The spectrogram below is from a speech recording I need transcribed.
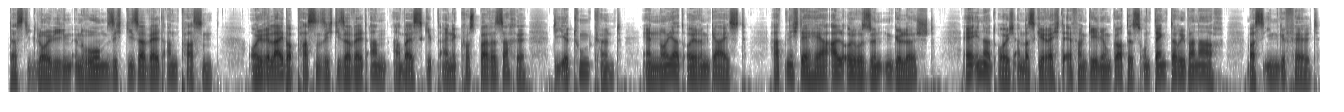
dass die Gläubigen in Rom sich dieser Welt anpassen. Eure Leiber passen sich dieser Welt an, aber es gibt eine kostbare Sache, die ihr tun könnt. Erneuert euren Geist. Hat nicht der Herr all eure Sünden gelöscht? Erinnert euch an das gerechte Evangelium Gottes und denkt darüber nach, was ihm gefällt.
